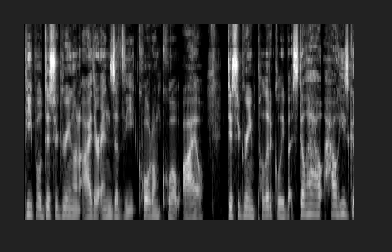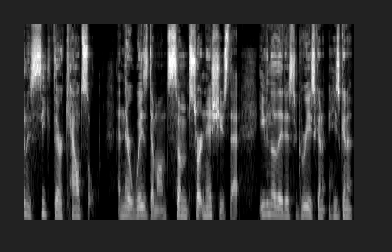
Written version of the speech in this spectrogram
people disagreeing on either ends of the quote unquote aisle, disagreeing politically, but still how, how he's going to seek their counsel and their wisdom on some certain issues that even though they disagree, he's gonna he's gonna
